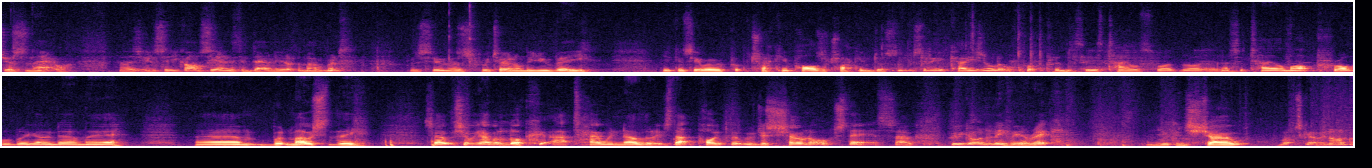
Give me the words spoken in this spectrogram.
just now. And as you can see, you can't see anything down here at the moment. But as soon as we turn on the UV, you can see where we put the tracking piles of tracking dust. You can see the occasional little footprint. You see his tail swipe right there. That's a tail mark probably going down there. Um, but most of the so shall we have a look at how we know that it's that pipe that we've just shown upstairs? So if we go underneath here, Rick, and you can show what's going on.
